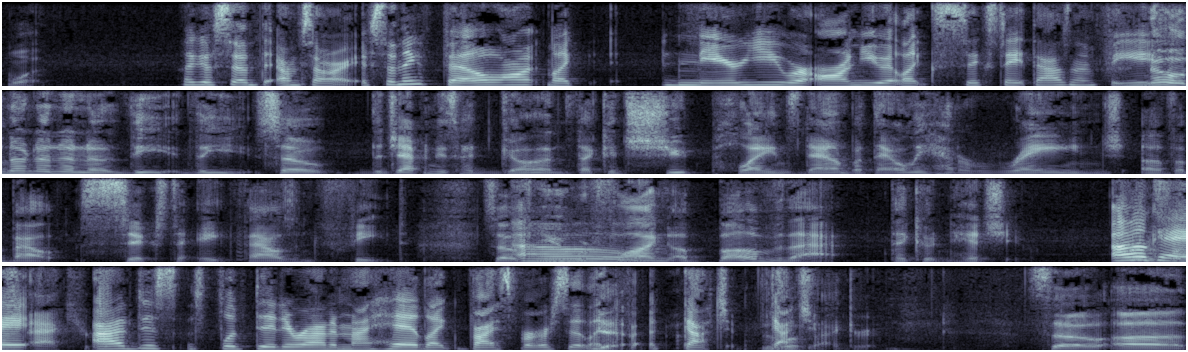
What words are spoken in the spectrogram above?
What? Like if something, I'm sorry, if something fell on like near you or on you at like six to eight thousand feet. No, no, no, no, no. The the so the Japanese had guns that could shoot planes down, but they only had a range of about six to eight thousand feet. So if you were Oh. flying above that, they couldn't hit you. Okay. I just flipped it around in my head like vice versa. Like, Yeah. f- gotcha, less gotcha. accurate. So uh,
